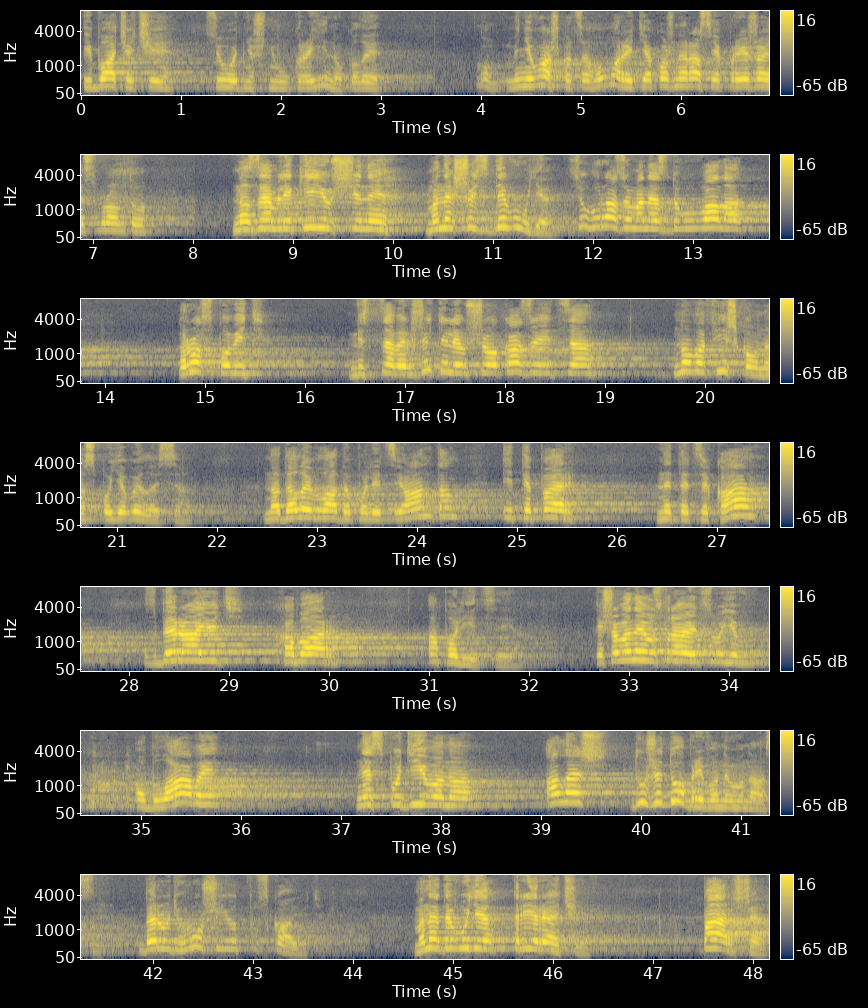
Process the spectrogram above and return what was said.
і бачачи сьогоднішню Україну, коли ну, мені важко це говорити, я кожен раз, як приїжджаю з фронту на землі Київщини, мене щось дивує. Цього разу мене здивувала розповідь місцевих жителів, що, оказується, нова фішка у нас появилася надали владу поліціянтам, і тепер не ТЦК збирають хабар, а поліція. І що вони устраюють свої облави несподівано, але ж дуже добрі вони у нас. Беруть гроші і відпускають. Мене дивує три речі. Перше,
